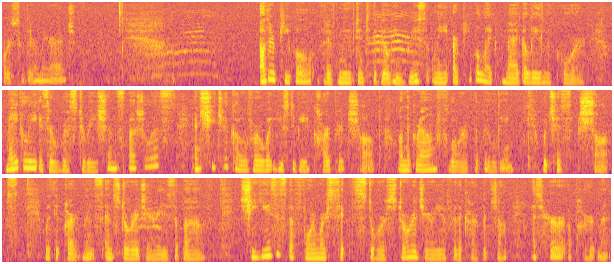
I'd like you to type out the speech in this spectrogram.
course of their marriage. Other people that have moved into the building recently are people like Magali Lacour. Magali is a restoration specialist, and she took over what used to be a carpet shop on the ground floor of the building, which is shops. With apartments and storage areas above. She uses the former sixth store storage area for the carpet shop as her apartment.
